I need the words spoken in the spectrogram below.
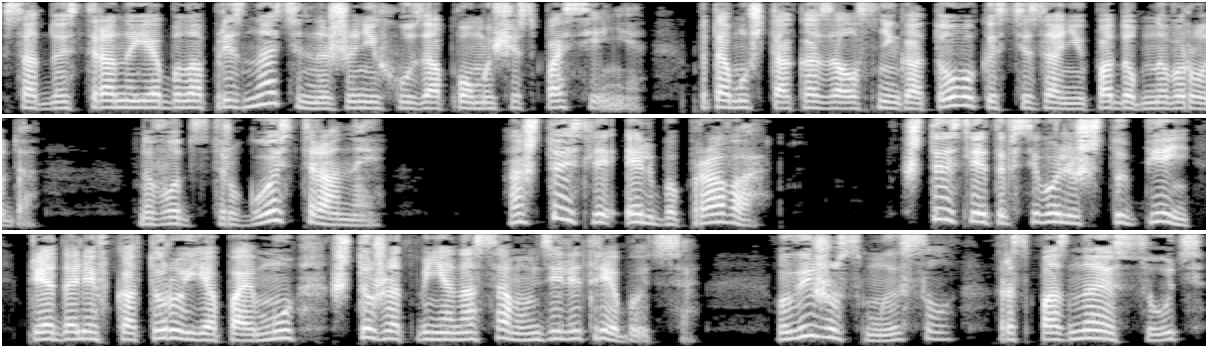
С одной стороны, я была признательна жениху за помощь и спасение, потому что оказалась не готова к истязанию подобного рода. Но вот с другой стороны, а что, если Эльба права? Что, если это всего лишь ступень, преодолев которую я пойму, что же от меня на самом деле требуется? Увижу смысл, распознаю суть,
